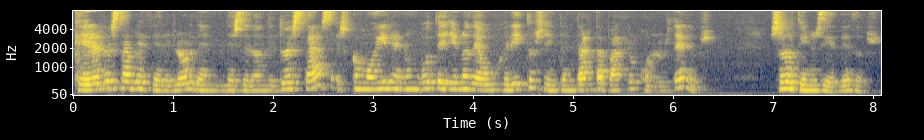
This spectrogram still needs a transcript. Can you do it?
querer restablecer el orden desde donde tú estás es como ir en un bote lleno de agujeritos e intentar taparlo con los dedos. Solo tienes 10 dedos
